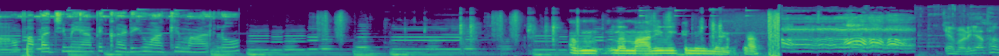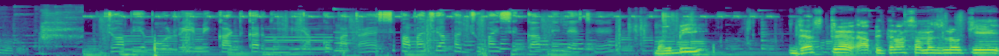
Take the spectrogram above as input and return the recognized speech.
आओ पापा जी मैं यहाँ पे खड़ी हूँ आके मार लो। अब मैं मारी हुई कि नहीं मारता जो आप ये बोल रही है मैं कट कर दूँगी आपको पता है। ऐसे पापा जी आप अज्जू भाई से कब मिले थे? भाभी जस्ट आप इतना समझ लो कि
